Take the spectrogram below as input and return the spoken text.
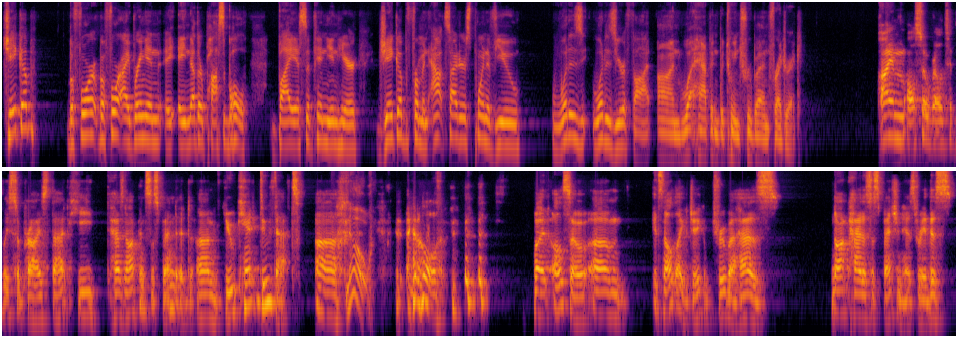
Jacob, before before I bring in a, another possible bias opinion here, Jacob, from an outsider's point of view, what is what is your thought on what happened between Trouba and Frederic? I'm also relatively surprised that he has not been suspended. Um, you can't do that uh, No, at all. but also, um, it's not like Jacob Trouba has not had a suspension history. This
